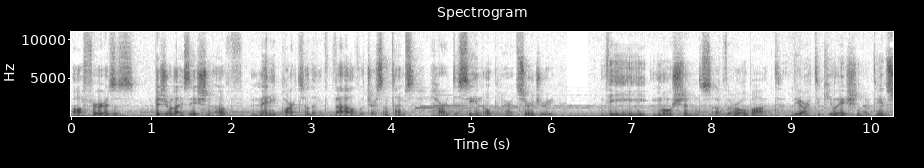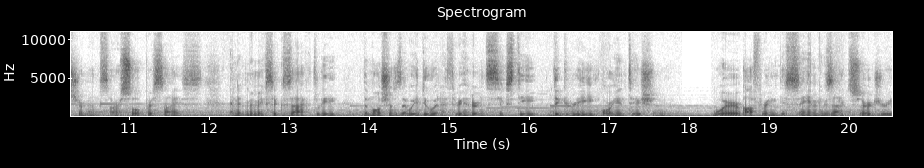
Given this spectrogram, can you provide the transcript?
offers visualization of many parts of the valve which are sometimes hard to see in open heart surgery. The motions of the robot, the articulation of the instruments are so precise and it mimics exactly the motions that we do in a 360 degree orientation. We're offering the same exact surgery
